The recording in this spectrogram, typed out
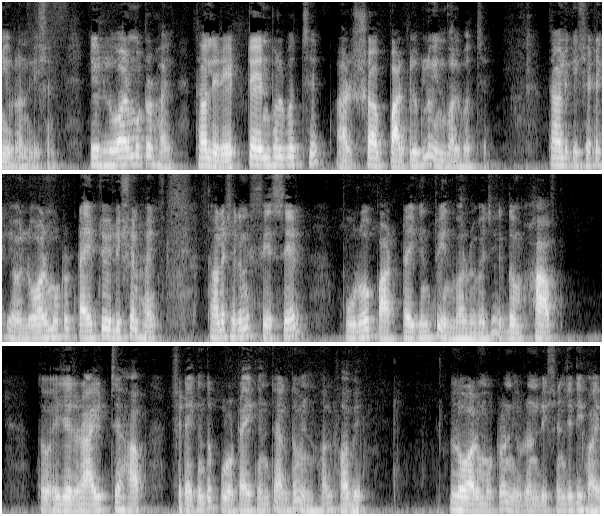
নিউরন লিশন যদি লোয়ার মোটর হয়, তাহলে রেডটা ইনভলভ হচ্ছে আর সব পার্পেলগুলো ইনভলভ হচ্ছে। তাহলে কি সেটা কি হবে? লোয়ার মোটর টাইপ যদি লিশন হয় তাহলে সেখানে ফেসের পুরো পার্টটাই কিন্তু ইনভলভ হবে, যে একদম হাফ তো এই যে রাইট যে হাফ সেটাই কিন্তু পুরোটাই কিন্তু একদম ইনভলভ হবে। লোয়ার মোটর নিউরন লিশন যদি হয়,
